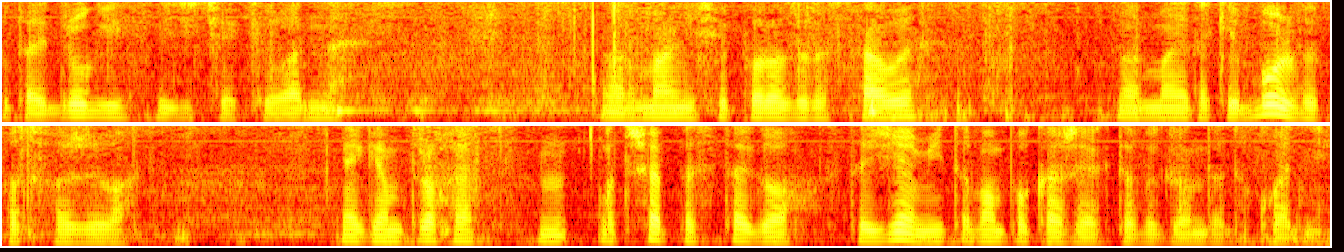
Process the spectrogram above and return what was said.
tutaj drugi. Widzicie jakie ładne. Normalnie się porozrastały. Normalnie takie bulwy potworzyła. Jak ją trochę mm, otrzepę z tego, z tej ziemi, to Wam pokażę jak to wygląda dokładniej.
